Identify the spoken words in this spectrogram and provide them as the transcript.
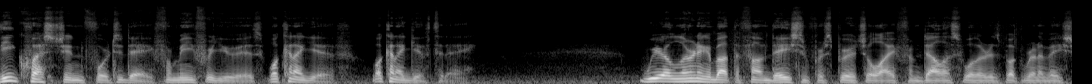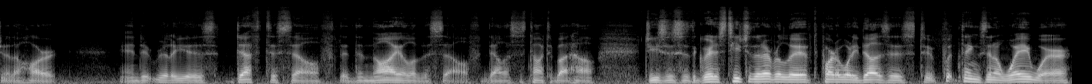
the question for today, for me, for you, is what can I give? What can I give today? We are learning about the foundation for spiritual life from Dallas Willard's book, Renovation of the Heart. And it really is death to self, the denial of the self. Dallas has talked about how Jesus is the greatest teacher that ever lived. Part of what he does is to put things in a way where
